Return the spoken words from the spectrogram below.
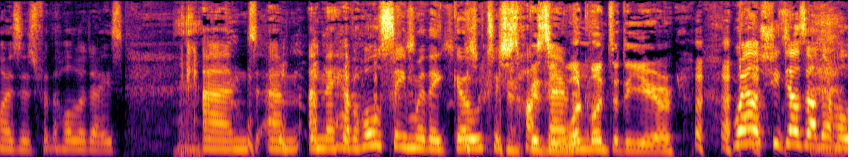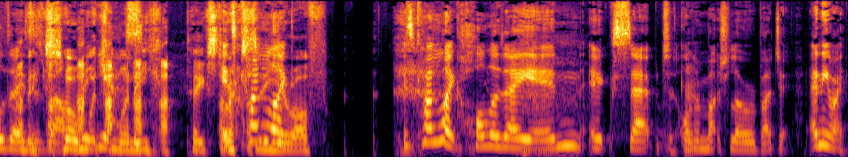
houses for the holidays, and um and they have a whole scene where they go to She's cut busy down. one month of the year. Well, she does other holidays as well. so much yes. money. Takes the It's rest of the year like- off. It's kind of like Holiday Inn, except on a much lower budget. Anyway,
